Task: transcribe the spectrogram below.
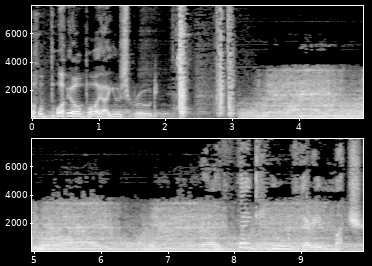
Oh boy, oh boy, are you screwed. Well, thank you very much.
